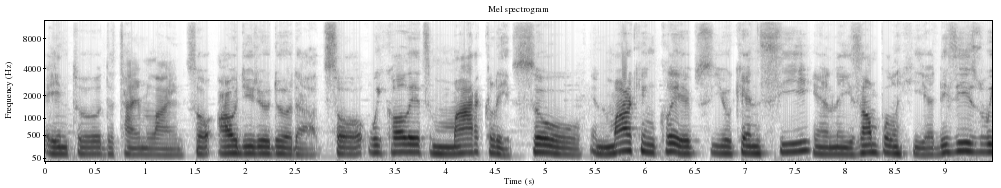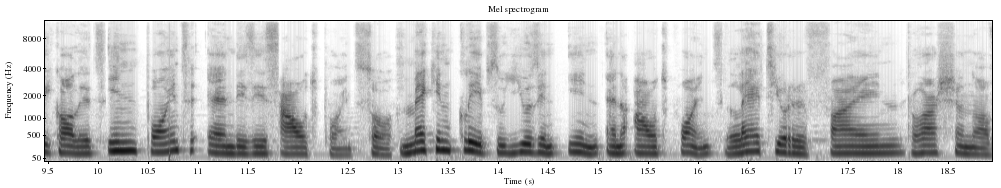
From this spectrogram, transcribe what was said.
into the timeline. So how do you do that? So we call it mark clips. So in marking clips, you can see an example here. This is, we call it in point and this is out point. So making clips using in and out point let you refine portion of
